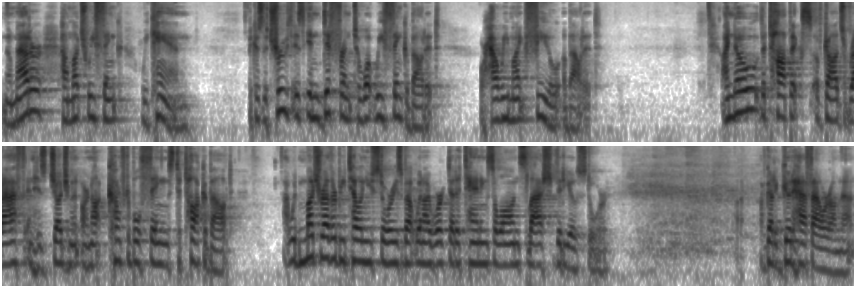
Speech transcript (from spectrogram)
no matter how much we think we can, because the truth is indifferent to what we think about it or how we might feel about it. I know the topics of God's wrath and his judgment are not comfortable things to talk about. I would much rather be telling you stories about when I worked at a tanning salon slash video store. I've got a good half hour on that.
